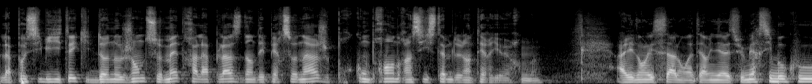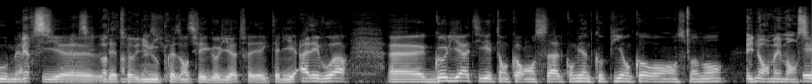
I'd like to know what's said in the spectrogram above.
la possibilité qu'il donne aux gens de se mettre à la place d'un des personnages pour comprendre un système de l'intérieur. quoi. Allez dans les salles, on va terminer là-dessus. Merci beaucoup, merci, Merci, euh, merci d'être venu nous présenter Goliath, Frédéric Tallier. Allez voir euh, Goliath, il est encore en salle. Combien de copies encore en, en ce moment? Énormément, 600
